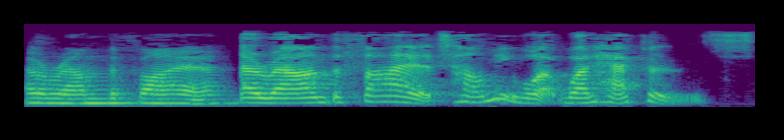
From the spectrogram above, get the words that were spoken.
Around the fire. Around the fire. Tell me what, what happens.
